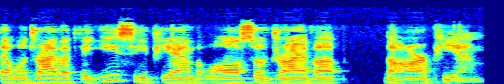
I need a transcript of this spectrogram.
that will drive up the eCPM, but will also drive up the RPM.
